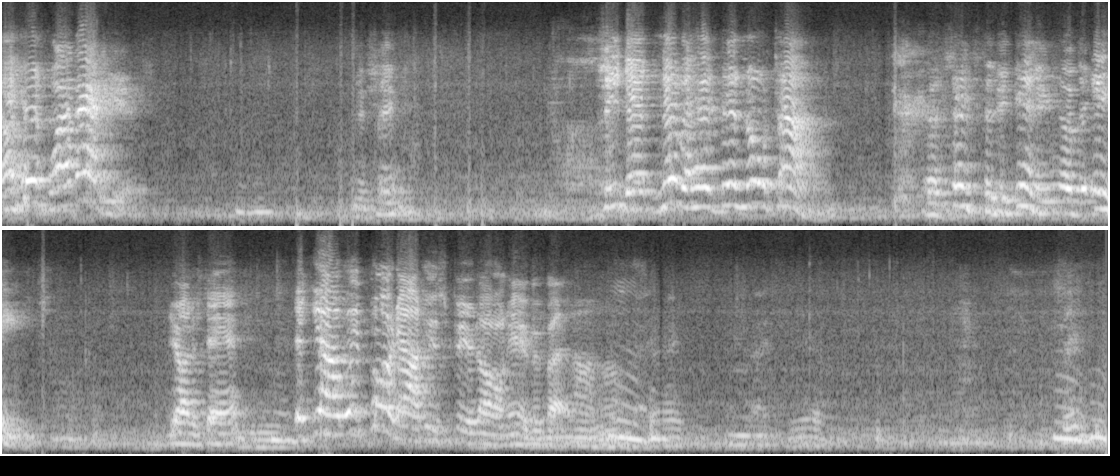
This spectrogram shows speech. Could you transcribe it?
now here's why that is. You see? See, there never has been no time uh, since the beginning of the age. You understand? Mm-hmm. That Yahweh poured out his spirit on everybody. Uh-huh. Mm-hmm. Mm-hmm.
